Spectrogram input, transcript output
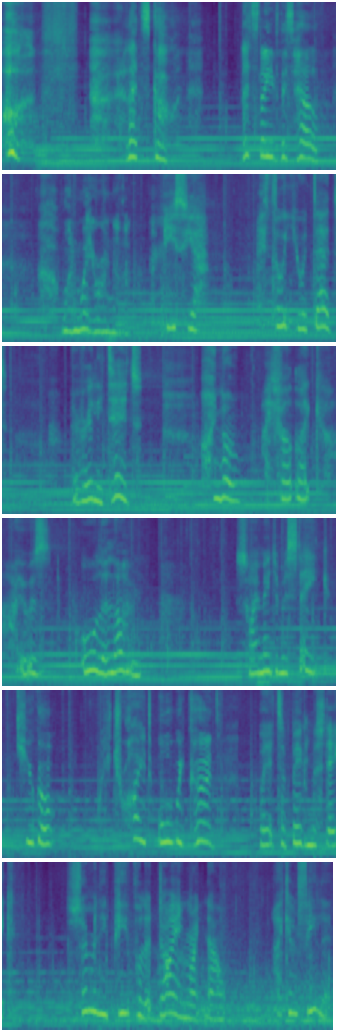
Oh. Let's go. Let's leave this hell. One way or another. Amicia, I thought you were dead. I really did. I know. I felt like I was all alone. So I made a mistake. Hugo, we tried all we could. But it's a big mistake. So many people are dying right now. I can feel it.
